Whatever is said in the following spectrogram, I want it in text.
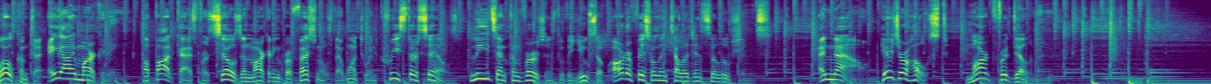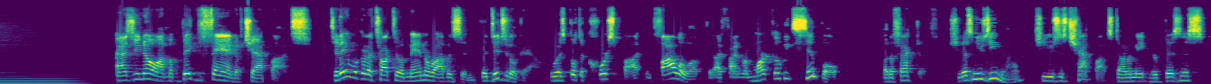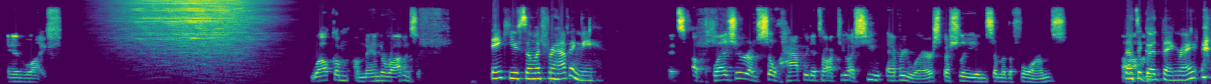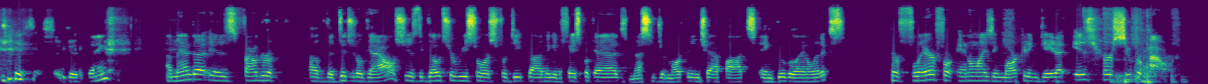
Welcome to AI Marketing, a podcast for sales and marketing professionals that want to increase their sales, leads, and conversions through the use of artificial intelligence solutions. And now, here's your host, Mark Friedman. As you know, I'm a big fan of chatbots. Today, we're going to talk to Amanda Robinson, the digital gal, who has built a course bot and follow up that I find remarkably simple but effective. She doesn't use email, she uses chatbots to automate her business and life. Welcome, Amanda Robinson. Thank you so much for having me. It's a pleasure. I'm so happy to talk to you. I see you everywhere, especially in some of the forums. That's um, a good thing, right? it's a good thing. Amanda is founder of, of the Digital Gal. She is the go to resource for deep diving into Facebook ads, messenger marketing chatbots, and Google Analytics. Her flair for analyzing marketing data is her superpower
